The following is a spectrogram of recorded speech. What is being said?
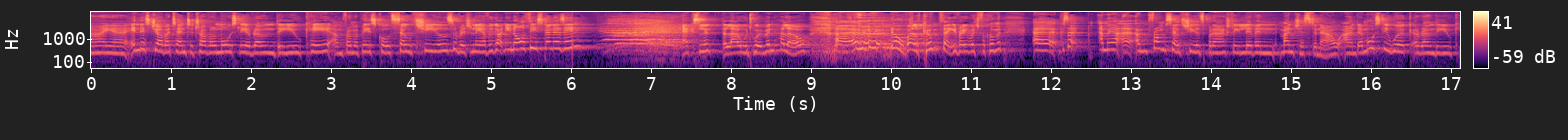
I, uh, in this job, I tend to travel mostly around the UK. I'm from a place called South Shields originally. Have we got any North Easterners in? Yay! Excellent. The loud women. Hello. Uh, no, welcome. Thank you very much for coming. Because uh, I, I mean, I, I'm from South Shields, but I actually live in Manchester now, and I mostly work around the UK.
